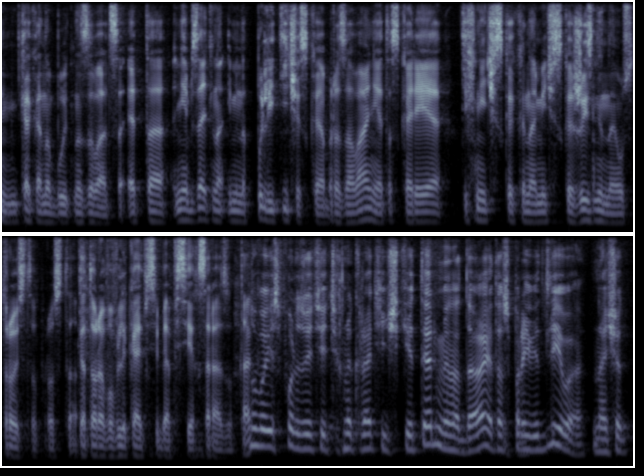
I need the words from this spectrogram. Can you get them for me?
как оно будет называться. Это не обязательно именно политическое образование, это скорее техническое, экономическое, жизненное устройство просто, которое вовлекает в себя всех сразу. Так? Ну, вы используете технократические термины, да, это справедливо. Значит,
